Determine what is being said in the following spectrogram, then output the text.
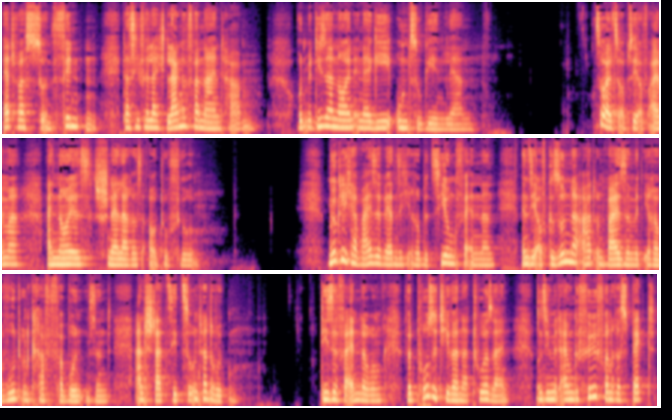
etwas zu empfinden, das Sie vielleicht lange verneint haben und mit dieser neuen Energie umzugehen lernen. So als ob Sie auf einmal ein neues, schnelleres Auto führen. Möglicherweise werden sich ihre Beziehungen verändern, wenn sie auf gesunde Art und Weise mit ihrer Wut und Kraft verbunden sind, anstatt sie zu unterdrücken. Diese Veränderung wird positiver Natur sein und sie mit einem Gefühl von Respekt,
